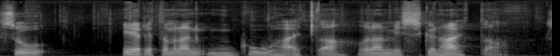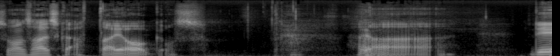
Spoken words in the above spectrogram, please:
så er dette med den godheten og den miskunnheten som han sier skal etterjage oss. Eh, det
